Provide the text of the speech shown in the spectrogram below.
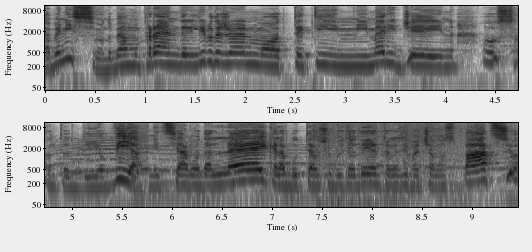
Va benissimo, dobbiamo prendere il libro di Gemermotte, Timmy, Mary Jane. Oh santo Dio, via! Iniziamo da lei, che la buttiamo subito dentro così facciamo spazio.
